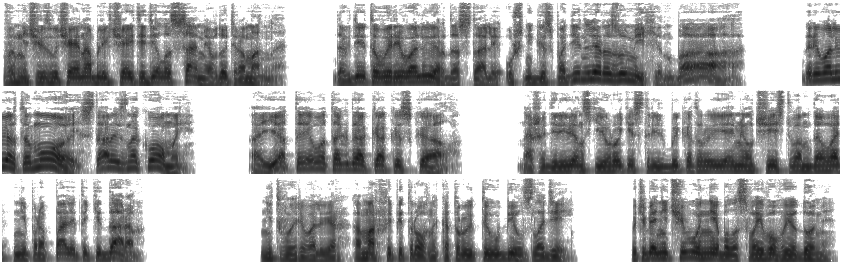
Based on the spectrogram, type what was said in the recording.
Вы мне чрезвычайно облегчаете дело сами, Авдотья Романна. Да где это вы револьвер достали? Уж не господин ли Разумихин? Ба! Да револьвер-то мой, старый знакомый. А я-то его тогда как искал. Наши деревенские уроки стрельбы, которые я имел честь вам давать, не пропали-таки даром. Не твой револьвер, а Марфы Петровны, которую ты убил, злодей. У тебя ничего не было своего в ее доме.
